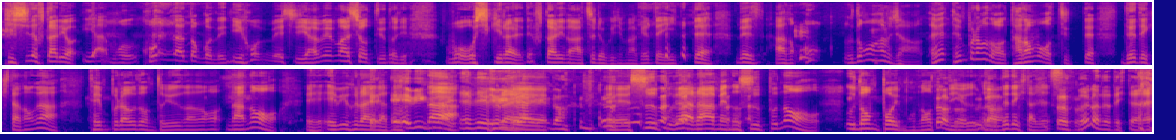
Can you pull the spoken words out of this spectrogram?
必死で2人を「いやもうこんなとこで日本飯やめましょう」っていうのにもう押し切られて2人の圧力に負けて行ってであの「おうどんあるじゃん。え天ぷらうどん頼もう」って言って出てきたのが天ぷらうどんという名の名の、えーエビフライが乗ったイ。エビフライうどん。えースープがラーメンのスープのうどんっぽいものっていうのが出てきたんですそう。すごいの出てきたよね。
